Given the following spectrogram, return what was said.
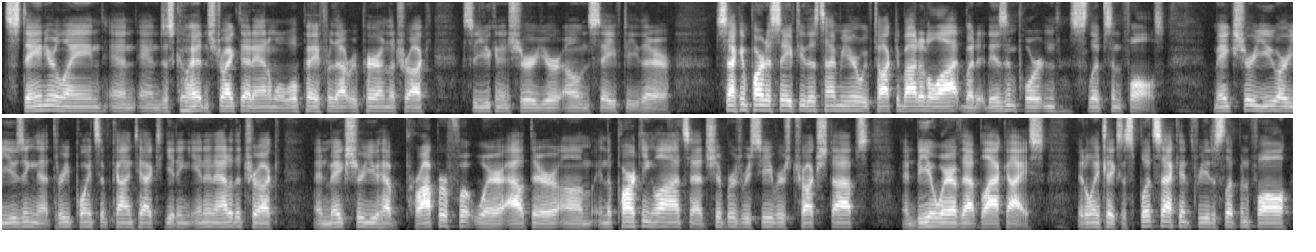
stay in your lane and, and just go ahead and strike that animal. We'll pay for that repair on the truck so you can ensure your own safety there. Second part of safety this time of year, we've talked about it a lot, but it is important, slips and falls. Make sure you are using that three points of contact getting in and out of the truck and make sure you have proper footwear out there um, in the parking lots, at shippers, receivers, truck stops, and be aware of that black ice. It only takes a split second for you to slip and fall,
